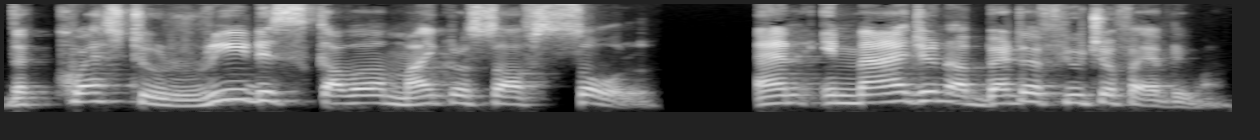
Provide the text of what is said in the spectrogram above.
the quest to rediscover Microsoft's soul and imagine a better future for everyone.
